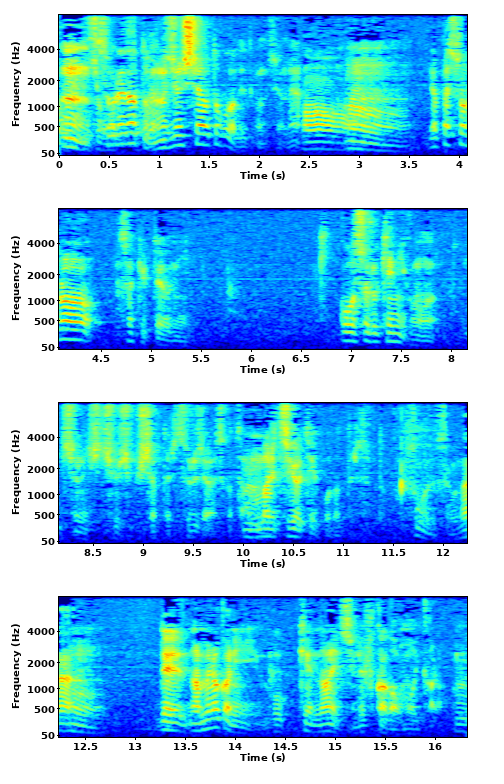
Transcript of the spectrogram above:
う、ねうん、それだと矛盾しちゃうところが出てくるんですよね、うん、やっぱりそのさっき言ったように拮抗する筋肉も一緒に収縮しちゃったりするじゃないですか、あんまり強い抵抗だったりすると。そうですよね、で滑らかに勃起ないですよね負荷が重いから、うん。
